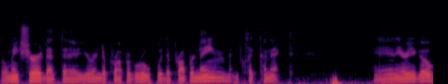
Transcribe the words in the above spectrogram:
so make sure that uh, you're in the proper group with the proper name and click connect. And here you go.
